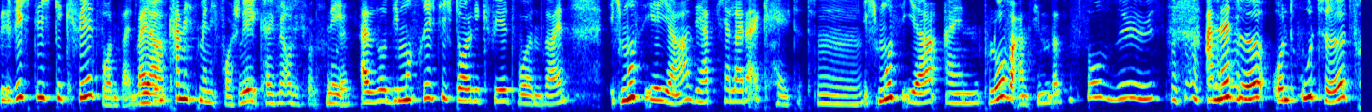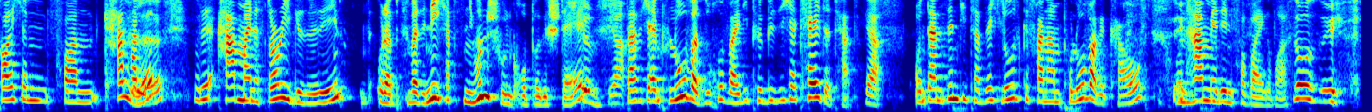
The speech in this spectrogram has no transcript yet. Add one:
richtig gequält worden sein, weil Ja. sonst kann ich es mir nicht vorstellen. Nee, kann ich mir auch nicht von Nee, vorstellen. also die muss richtig doll gequält worden sein. Ich muss ihr ja, sie hat sich ja leider erkältet. Mhm. Ich muss ihr einen Pullover anziehen und das ist so süß. Annette und Ute, Frauchen von Kalle, Kalle. sie haben meine Story gesehen, oder beziehungsweise nee, ich habe es in die Hundeschulengruppe gestellt, Stimmt, ja. dass ich einen Pullover suche, weil die Püppi sich erkältet hat. Ja. Und dann sind die tatsächlich losgefahren, haben einen Pullover gekauft Süß. und haben mir den vorbeigebracht. So süß.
